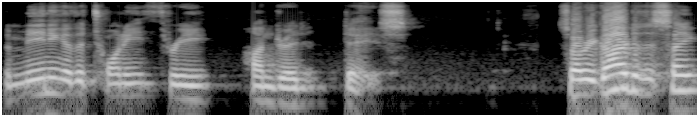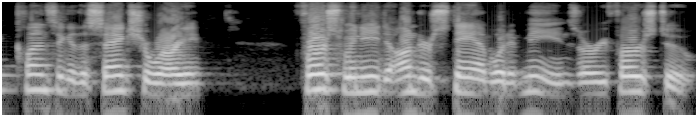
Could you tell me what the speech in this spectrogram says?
the meaning of the 2300 days. So, in regard to the cleansing of the sanctuary, first we need to understand what it means or refers to.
